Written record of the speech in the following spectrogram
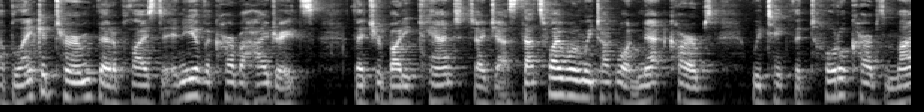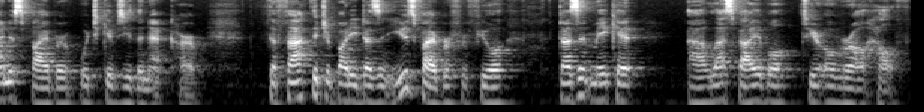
a blanket term that applies to any of the carbohydrates that your body can't digest. That's why when we talk about net carbs, we take the total carbs minus fiber, which gives you the net carb. The fact that your body doesn't use fiber for fuel doesn't make it uh, less valuable to your overall health.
